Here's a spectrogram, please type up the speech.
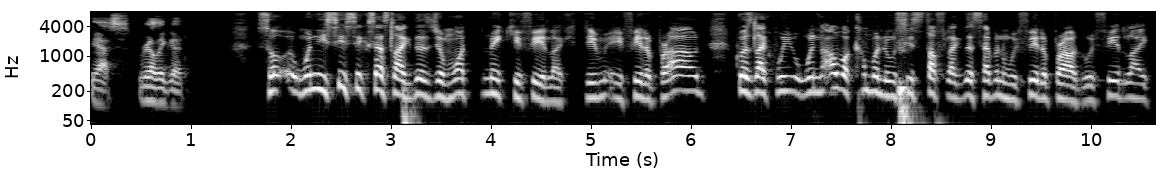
Yes, really good. So when you see success like this, Jim, what make you feel like? Do you feel proud? Because like we, when our company we see stuff like this happen, we feel proud. We feel like,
